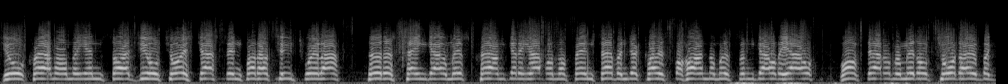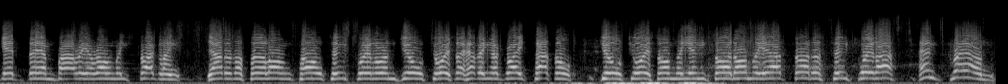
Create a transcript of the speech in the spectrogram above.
Jewel Crown on the inside, Dual Choice just in front of Tutuila. Third is Tango Miss, Crown getting up on the fence, Avenger close behind them with Singolio. Walked out in the middle, Tordo, Baguette, Zambari are only struggling. Down to the furlong pole, Tutuila and Dual Choice are having a great tussle. Dual Choice on the inside, on the outside is Tutuila and Crown.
